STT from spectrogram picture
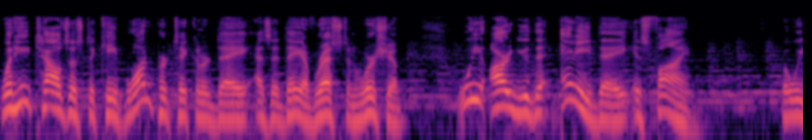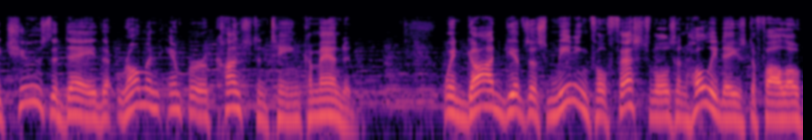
When He tells us to keep one particular day as a day of rest and worship, we argue that any day is fine. But we choose the day that Roman Emperor Constantine commanded. When God gives us meaningful festivals and holy days to follow,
